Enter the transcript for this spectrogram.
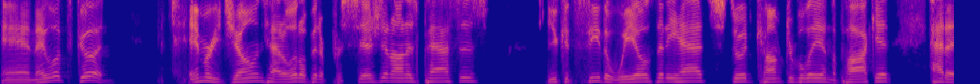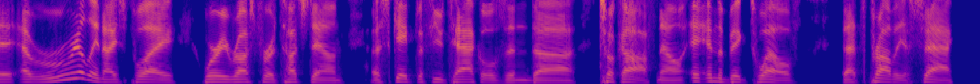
And they looked good. Emory Jones had a little bit of precision on his passes. You could see the wheels that he had, stood comfortably in the pocket, had a, a really nice play where he rushed for a touchdown, escaped a few tackles, and uh, took off. Now, in, in the Big 12, that's probably a sack.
